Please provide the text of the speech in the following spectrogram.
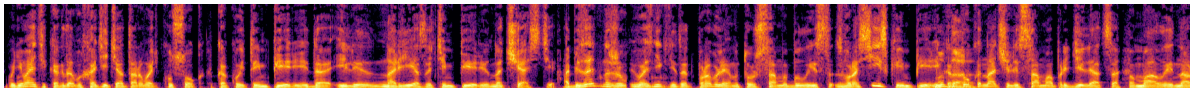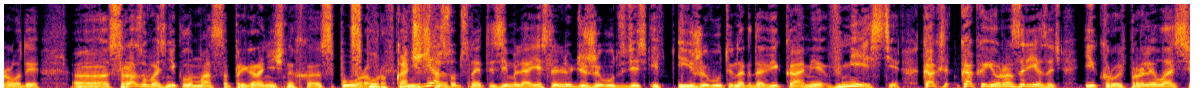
понимаете, когда вы хотите оторвать кусок какой-то империи, да, или нарезать империю на части, обязательно же возникнет эта проблема. То же самое было и в Российской империи. Ну, как да. только начали самоопределяться малые народы, э, сразу возникла масса приграничных споров. Споров, конечно. А чья, собственно, эта земля? Если люди живут здесь и, и живут иногда веками вместе, как, как ее разрезать? И кровь пролилась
